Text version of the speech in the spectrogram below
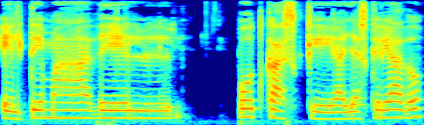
el tema del podcast que hayas creado,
